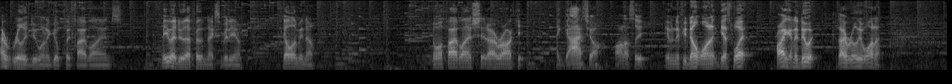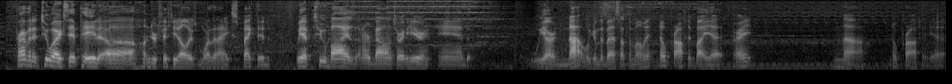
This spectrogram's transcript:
I really do want to go play Five Lions. Maybe I do that for the next video. Y'all let me know. You want five line shit, I rock it. I got y'all. Honestly, even if you don't want it, guess what? Probably gonna do it because I really want it. Private at 2x, it paid uh, $150 more than I expected. We have two buys on our balance right here, and we are not looking the best at the moment. No profit buy yet, right? Nah, no profit yet.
